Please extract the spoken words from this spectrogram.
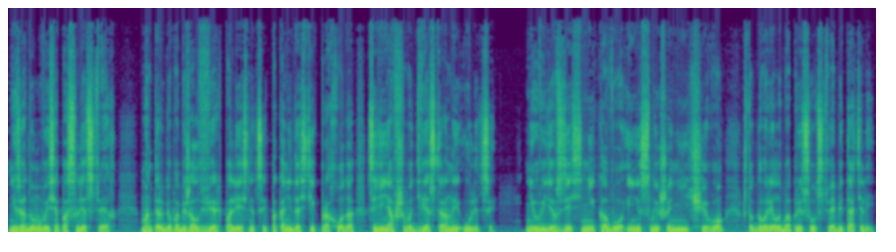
Не задумываясь о последствиях, Монтерго побежал вверх по лестнице, пока не достиг прохода, соединявшего две стороны улицы. Не увидев здесь никого и не слыша ничего, что говорило бы о присутствии обитателей,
